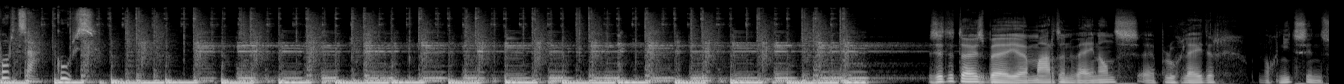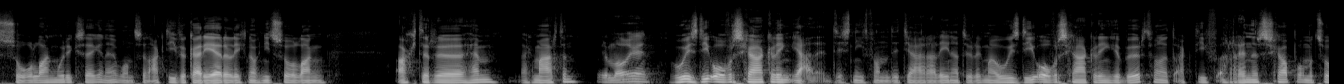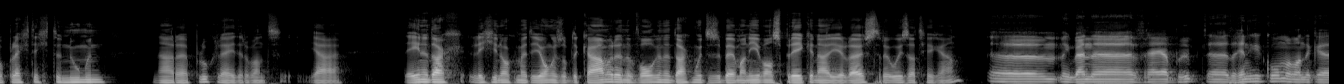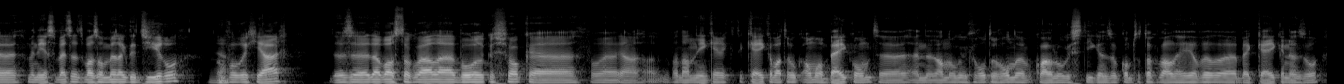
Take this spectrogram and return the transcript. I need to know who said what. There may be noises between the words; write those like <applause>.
Speaker 1: Sportza Koers.
Speaker 2: We zitten thuis bij uh, Maarten Wijnands, uh, ploegleider. Nog niet sinds zo lang moet ik zeggen, hè, want zijn actieve carrière ligt nog niet zo lang achter uh, hem. Dag Maarten.
Speaker 3: Goedemorgen.
Speaker 2: Hoe is die overschakeling? Ja, het is niet van dit jaar alleen natuurlijk, maar hoe is die overschakeling gebeurd van het actief rennerschap, om het zo plechtig te noemen, naar ploegleider? Want ja, de ene dag lig je nog met de jongens op de kamer en de volgende dag moeten ze bij manier van spreken naar je luisteren. Hoe is dat gegaan?
Speaker 3: Uh, ik ben uh, vrij abrupt uh, erin gekomen, want ik, mijn eerste wedstrijd was onmiddellijk de Giro van vorig jaar. Dus dat was toch wel een behoorlijke shock. voor, ja, van dan een keer te kijken wat er ook allemaal bij komt. en dan ook een grote ronde qua logistiek en zo komt er toch wel heel veel bij kijken en zo.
